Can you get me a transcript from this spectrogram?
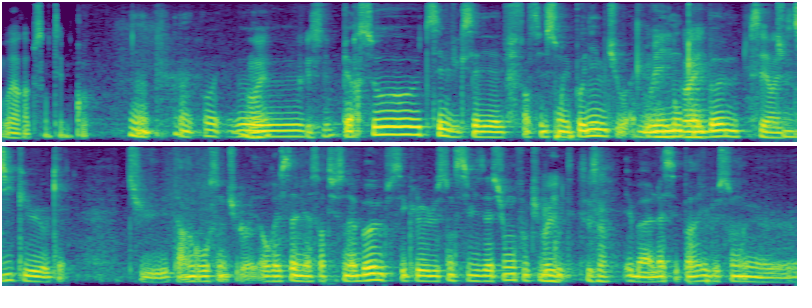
Ouais, rap sans thème, quoi. Ouais, ouais. Euh, Précis. Perso, tu sais, vu que c'est enfin, le son éponyme, tu vois, le Oui, nom ouais. l'album, tu te dis que, ok, tu as un gros son, tu vois. Orelsan, il a sorti son album, tu sais que le, le son de Civilisation, faut que tu l'écoutes. c'est ça. Et bah là, c'est pareil, le son. euh,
